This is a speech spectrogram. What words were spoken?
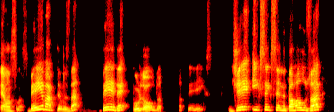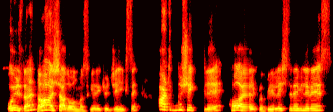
yansıması. B'ye baktığımızda B de burada oldu. Bx. C x eksenine daha uzak. O yüzden daha aşağıda olması gerekiyor Cx'in. Artık bu şekli kolaylıkla birleştirebiliriz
